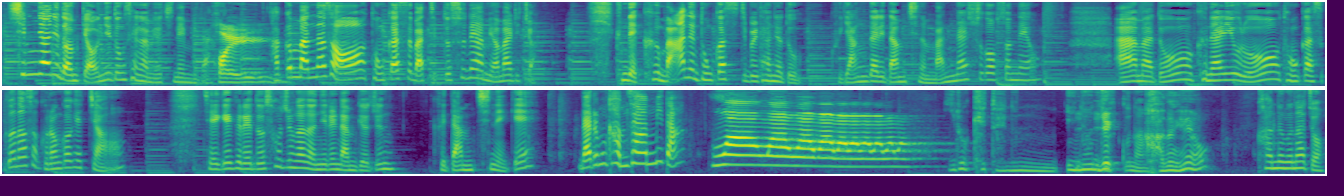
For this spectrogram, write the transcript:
10년이 넘게 언니 동생하며 지냅니다. 헐. 가끔 만나서 돈가스 맛집도 순회하며 말이죠. 근데 그 많은 돈가스 집을 다녀도 그 양다리 남친은 만날 수가 없었네요. 아마도 그날 이후로 돈가스 끊어서 그런 거겠죠. 제게 그래도 소중한 언니를 남겨준 그 남친에게 나름 감사합니다. 이렇게 되는 인연이 이게 있구나. 가능해요? 가능은 하죠.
